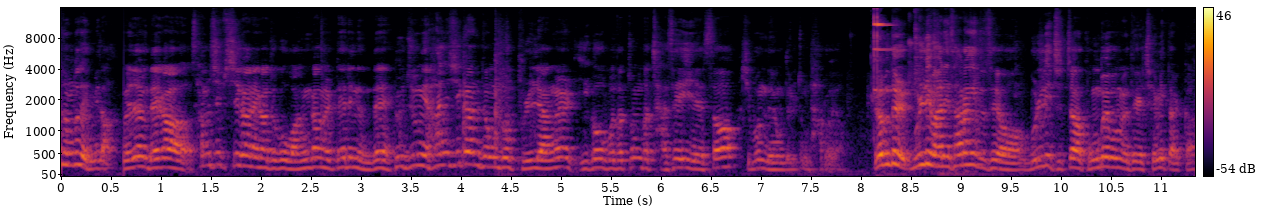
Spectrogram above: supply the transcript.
정도 됩니다. 왜냐면 내가 30시간 해가지고 완강을 때리는데 그 중에 1시간 정도 분량을 이거보다 좀 더 자세히 해서 기본 내용들을 좀 다뤄요. 여러분들 물리 많이 사랑해주세요. 물리 진짜 공부해보면 되게 재밌달까?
